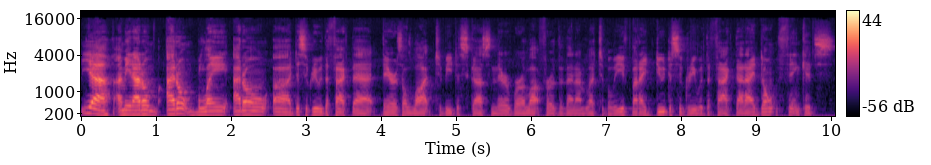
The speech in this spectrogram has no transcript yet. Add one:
Yeah, I mean, I don't, I don't blame, I don't uh, disagree with the fact that there's a lot to be discussed, and there we're a lot further than I'm led to believe. But I do disagree with the fact that I don't think it's,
